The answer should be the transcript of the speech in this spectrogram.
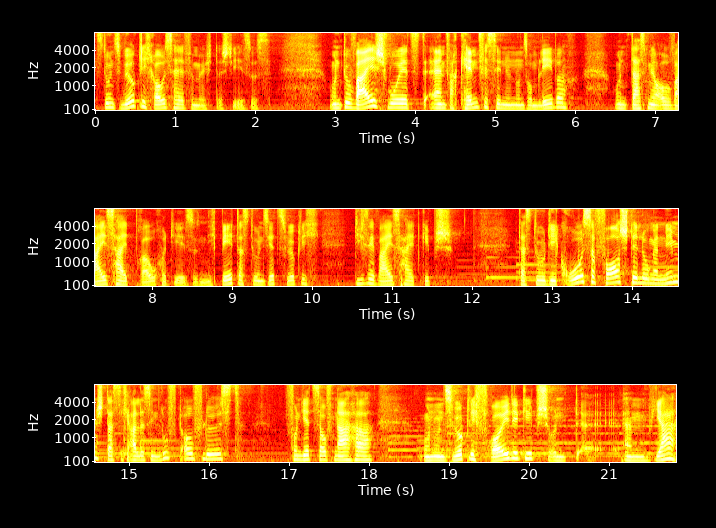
Dass du uns wirklich raushelfen möchtest, Jesus. Und du weißt, wo jetzt einfach Kämpfe sind in unserem Leben und dass wir auch Weisheit brauchen, Jesus. Und ich bete, dass du uns jetzt wirklich diese Weisheit gibst. Dass du die großen Vorstellungen nimmst, dass sich alles in Luft auflöst, von jetzt auf nachher, und uns wirklich Freude gibst und äh, ähm, ja,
